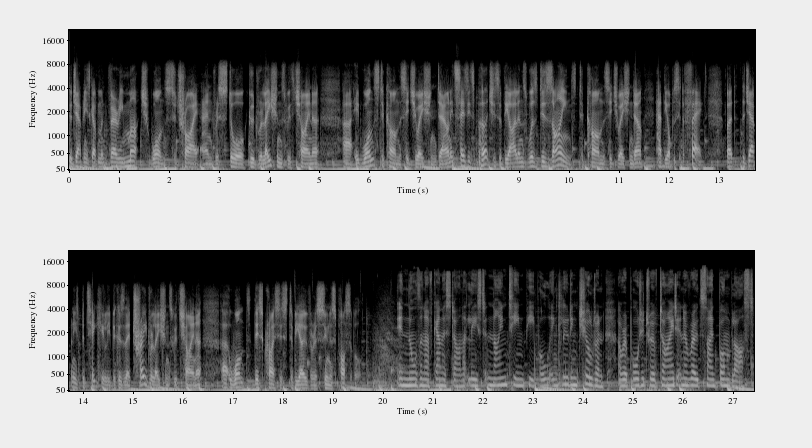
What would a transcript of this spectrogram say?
the Japanese government very much wants to try and restore good relations with China. Uh, it wants to calm the situation down. It says its purchase of the islands was designed to calm the situation down, had the opposite effect. But the Japanese, particularly because of their trade relations with China, uh, want this crisis to be over as soon as possible. In northern Afghanistan, at least 19 people, including children, are reported to have died in a roadside bomb blast.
